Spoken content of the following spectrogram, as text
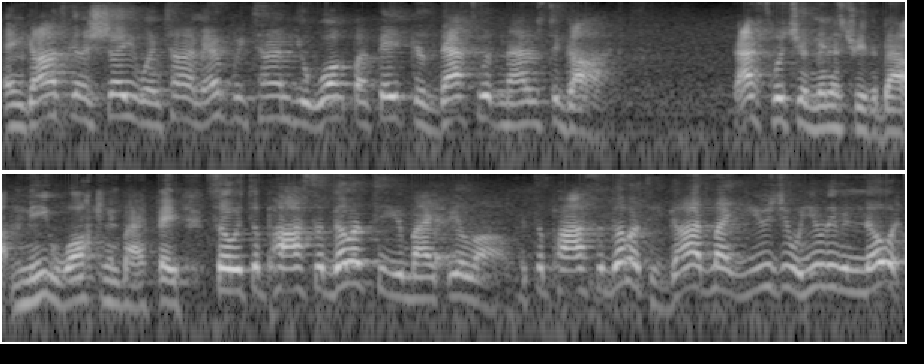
and God's going to show you in time every time you walk by faith because that's what matters to God. That's what your ministry is about, me walking by faith. So it's a possibility you might be alone. It's a possibility. God might use you when you don't even know it.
